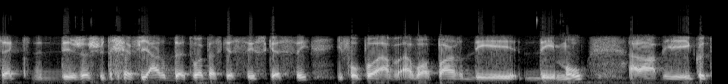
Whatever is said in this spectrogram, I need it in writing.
secte, déjà, je suis très fier de toi parce que c'est ce que c'est. Il faut pas avoir peur des, des mots. Alors, écoute,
